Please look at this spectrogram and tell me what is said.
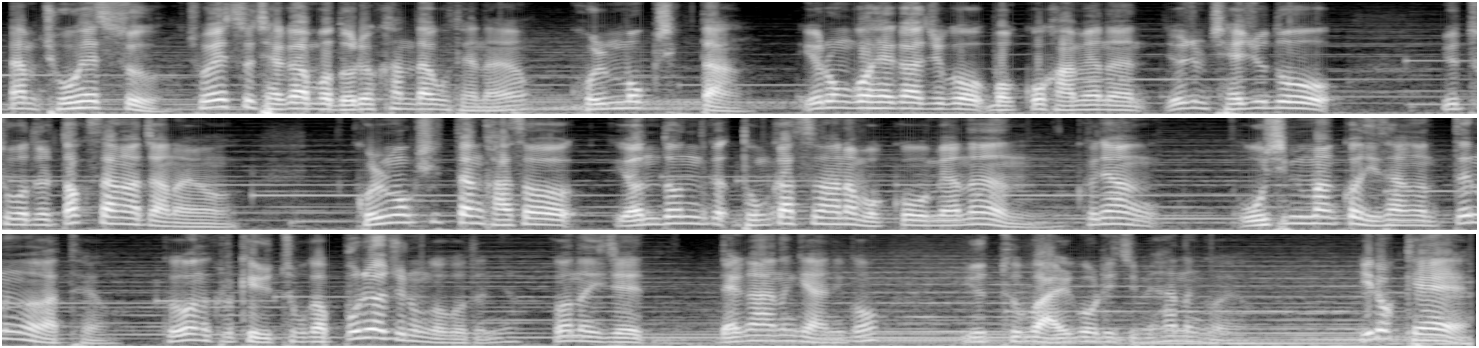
그다음 조회수 조회수 제가 뭐 노력한다고 되나요? 골목 식당 이런 거 해가지고 먹고 가면은 요즘 제주도 유튜버들 떡상하잖아요. 골목 식당 가서 연돈 돈가스 하나 먹고 오면은 그냥 50만 건 이상은 뜨는 것 같아요. 그거는 그렇게 유튜브가 뿌려주는 거거든요. 그거는 이제 내가 하는 게 아니고 유튜브 알고리즘이 하는 거예요. 이렇게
